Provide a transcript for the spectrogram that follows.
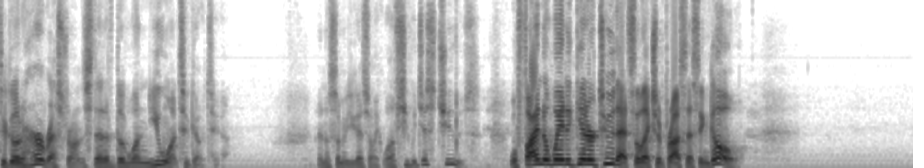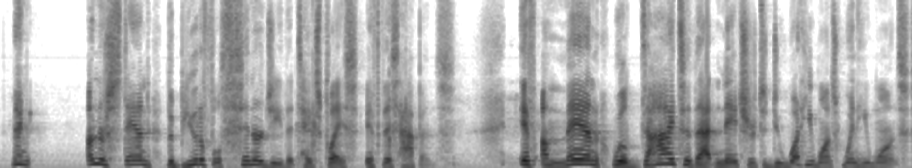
To go to her restaurant instead of the one you want to go to? I know some of you guys are like, well, if she would just choose, we'll find a way to get her to that selection process and go. Man, understand the beautiful synergy that takes place if this happens. If a man will die to that nature to do what he wants when he wants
